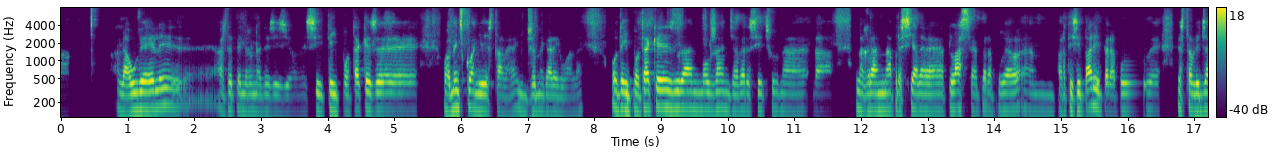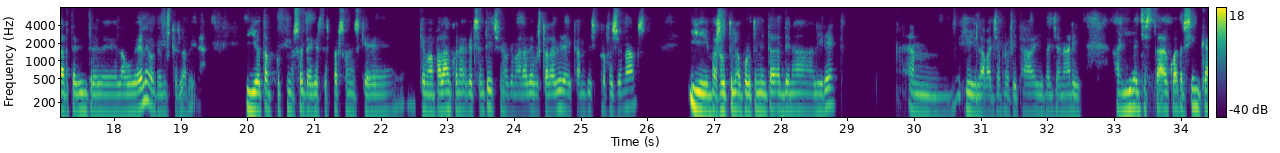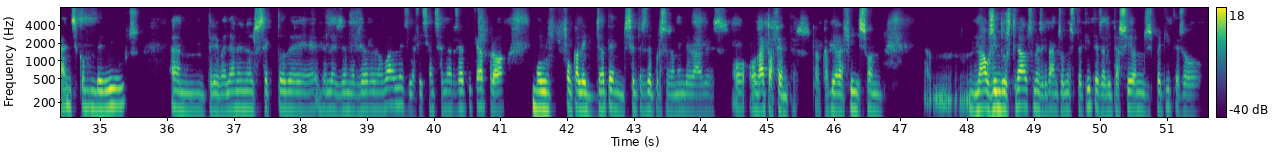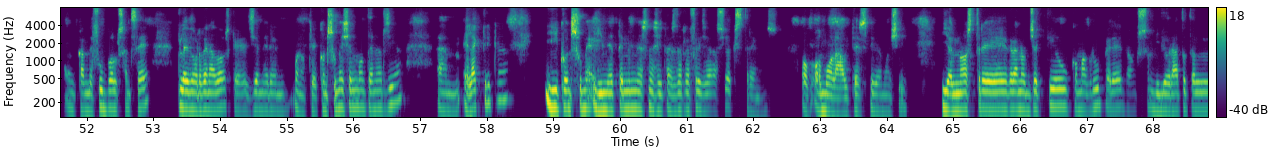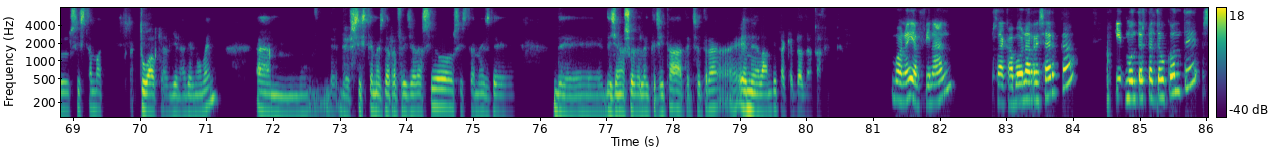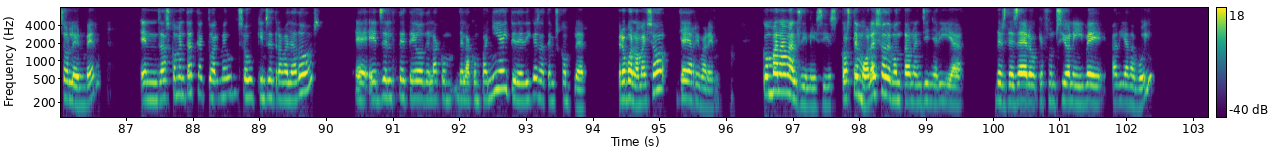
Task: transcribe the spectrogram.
a la UDL eh, has de prendre una decisió de si t'hipoteques, eh, o almenys quan jo estava, eh, i em sembla que ara igual, eh, o t'hipoteques durant molts anys a veure si ets una, la, la gran apreciada plaça per a poder um, participar i per a poder estabilitzar-te dintre de la UDL o te busques la vida. i jo tampoc no soc d'aquestes persones que, que m'apalanco en aquest sentit, sinó que m'agrada buscar la vida i canvis professionals i va sortir l'oportunitat d'anar a l'IREC um, i la vaig aprofitar i vaig anar-hi. Allí vaig estar 4 o 5 anys, com bé dius, um, treballant en el sector de, de les energies renovables, l'eficiència energètica, però molt focalitzat en centres de processament de dades o, o data centers, que al cap i a la fi són um, naus industrials més grans o més petites, habitacions petites o un camp de futbol sencer, ple d'ordenadors que generen, bueno, que consumeixen molta energia um, elèctrica i, consume, i tenen unes necessitats de refrigeració extremes o, o molt altes, diguem-ho així. I el nostre gran objectiu com a grup era doncs, millorar tot el sistema actual que havia en aquell moment, de, de sistemes de refrigeració, sistemes de, de, de generació d'electricitat, etc en l'àmbit aquest del data center. Bueno, i al final s'acabó la recerca i et muntes pel teu compte Solenberg. Ens has comentat que actualment sou 15 treballadors, eh, ets el CTO de la, de la companyia i te dediques a temps complet. Però bueno, amb això ja hi arribarem. Com van anar els inicis? Costa molt això de muntar una enginyeria des de zero que funcioni bé a dia d'avui?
